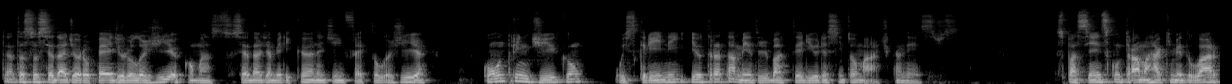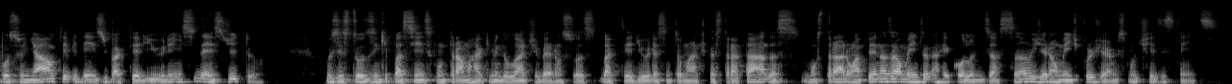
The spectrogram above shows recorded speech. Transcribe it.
Tanto a Sociedade Europeia de Urologia como a Sociedade Americana de Infectologia contraindicam o screening e o tratamento de bacteriúria sintomática nestes. Os pacientes com trauma raquimedular possuem alta evidência de bacteriúria e incidência de TU. Os estudos em que pacientes com trauma raquimedular tiveram suas bacteriúrias sintomáticas tratadas mostraram apenas aumento na recolonização e geralmente por germes multiresistentes.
